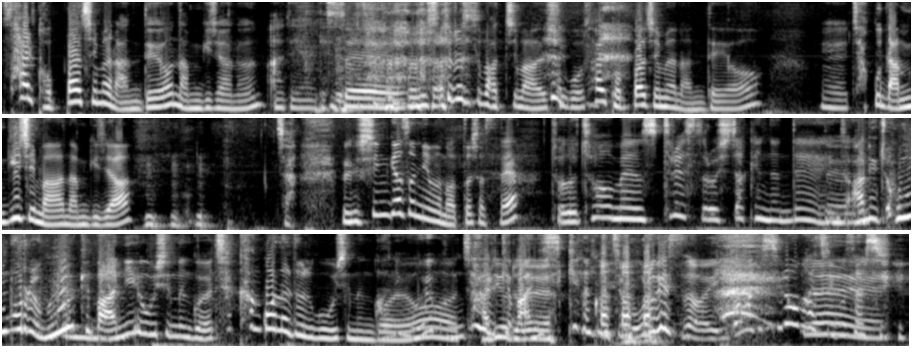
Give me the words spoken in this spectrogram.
살 더 빠지면 안 돼요, 남 기자는. 아, 네, 알겠습니다. 네. 스트레스 받지 마시고 살 더 빠지면 안 돼요. 예, 자꾸 남기지 마, 남 기자. 자, 신 교수님은 어떠셨어요? 저도 처음엔 스트레스로 시작했는데 네. 아니 공부를 왜 이렇게 많이 해오시는 거예요? 책 한 권을 들고 오시는 거예요. 아니, 왜 공부를 이렇게 많이 시키는 건지 모르겠어요. 이거 하기 싫어가지고 네. 사실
